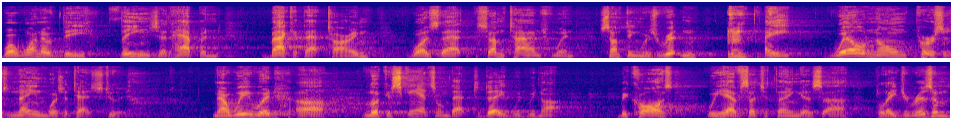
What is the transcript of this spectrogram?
Well, one of the things that happened back at that time was that sometimes when something was written, a well known person's name was attached to it. Now, we would uh, look askance on that today, would we not? Because we have such a thing as uh, plagiarism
